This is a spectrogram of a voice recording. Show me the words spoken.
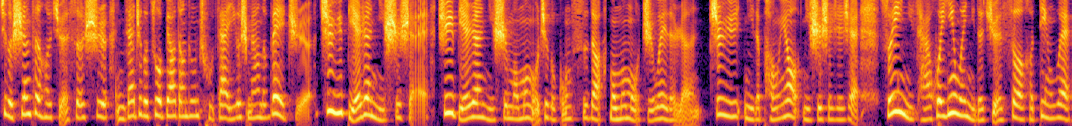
这个身份和角色是你在这个坐标当中处在一个什么样的位置？至于别人你是谁？至于别人你是某某某这个公司的某某某职位的人？至于你的朋友你是谁谁谁？所以你才会因为你的角色和定位，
